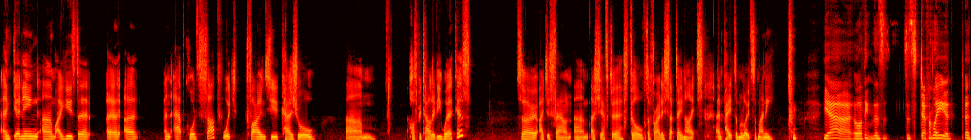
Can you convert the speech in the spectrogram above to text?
and getting. Um, I used a, a, a, an app called SUP, which finds you casual um, hospitality workers. So I just found um, a chef to fill the Friday, Saturday nights and paid them loads of money. yeah, well, I think there's it's definitely a, a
